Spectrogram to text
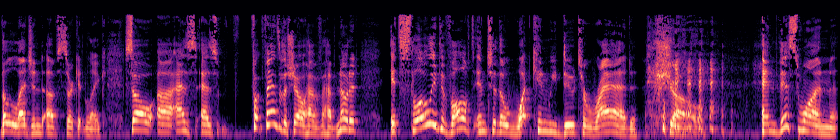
the Legend of Circuit Lake. So uh, as as f- fans of the show have have noted. It slowly devolved into the "What can we do to Rad" show, and this one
